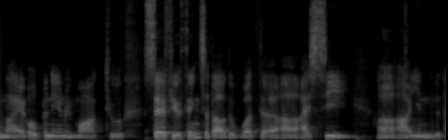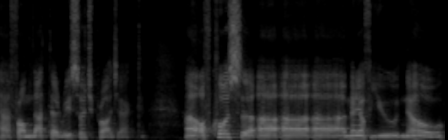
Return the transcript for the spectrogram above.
my opening remark to say a few things about what I see in, uh, from that research project. of course, many of you know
